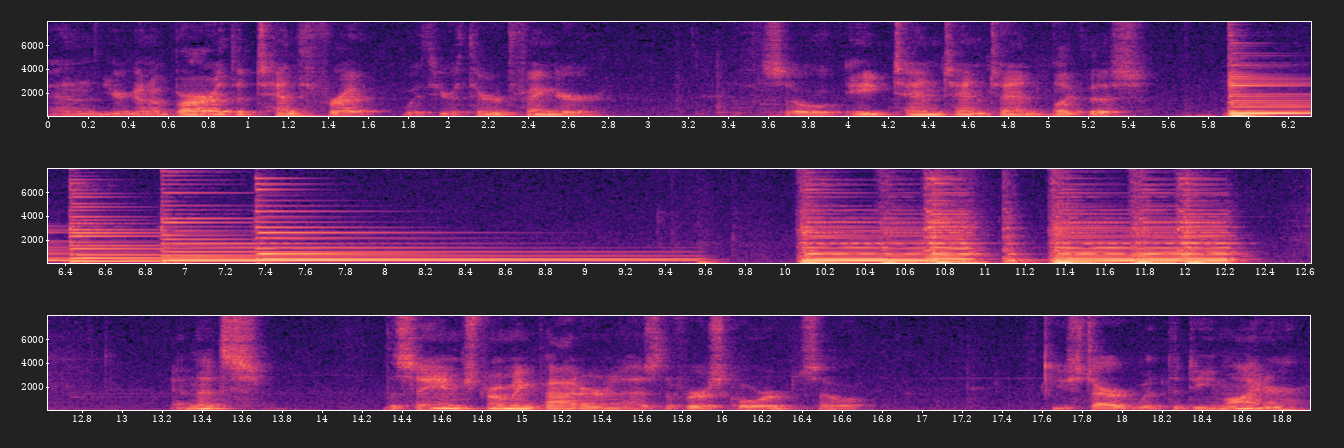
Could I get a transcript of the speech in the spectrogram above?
and you're going to bar the 10th fret with your third finger. So 8, 10, 10, 10 like this. And that's the same strumming pattern as the first chord. So you start with the D minor.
